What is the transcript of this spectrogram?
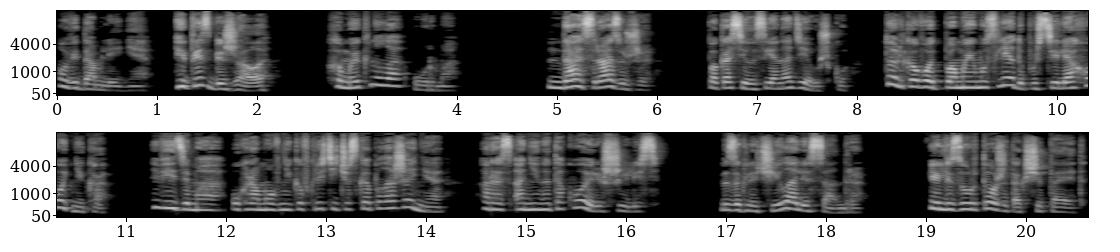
уведомление. «И ты сбежала?» — хмыкнула Урма. «Да, сразу же», — покосилась я на девушку. «Только вот по моему следу пустили охотника. Видимо, у храмовников критическое положение, раз они на такое решились», — заключила Александра. Ильзур тоже так считает.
